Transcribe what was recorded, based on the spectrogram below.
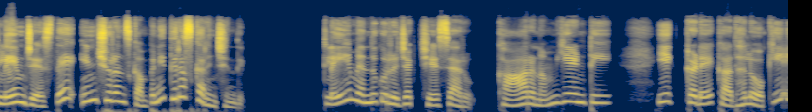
క్లెయిమ్ చేస్తే ఇన్సూరెన్స్ కంపెనీ తిరస్కరించింది. క్లెయిమ్ ఎందుకు రిజెక్ట్ చేశారు? కారణం ఏంటి? ఇక్కడే కథలోకి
